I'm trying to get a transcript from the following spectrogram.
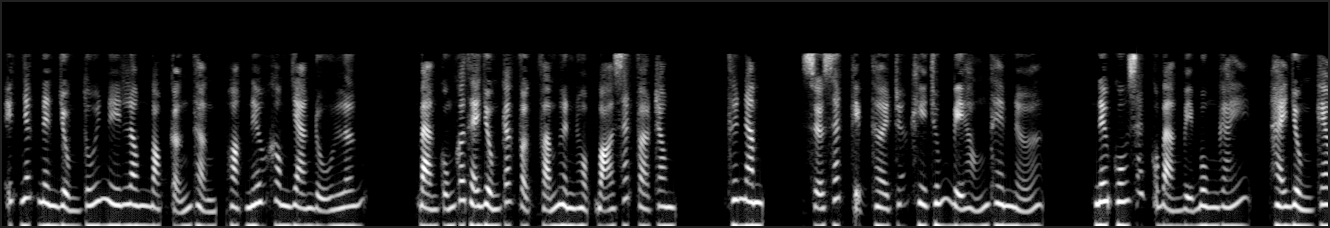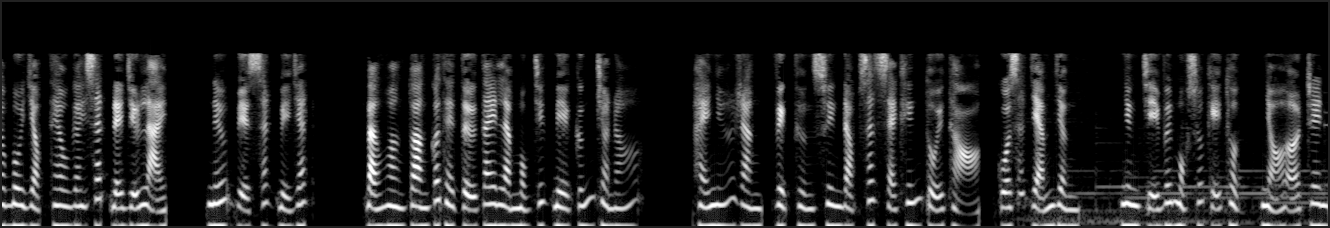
ít nhất nên dùng túi ni lông bọc cẩn thận, hoặc nếu không gian đủ lớn, bạn cũng có thể dùng các vật phẩm hình hộp bỏ sách vào trong. Thứ năm, sửa sách kịp thời trước khi chúng bị hỏng thêm nữa. Nếu cuốn sách của bạn bị bung gáy, hãy dùng keo bôi dọc theo gáy sách để giữ lại. Nếu bìa sách bị rách, bạn hoàn toàn có thể tự tay làm một chiếc bìa cứng cho nó. Hãy nhớ rằng, việc thường xuyên đọc sách sẽ khiến tuổi thọ của sách giảm dần. Nhưng chỉ với một số kỹ thuật nhỏ ở trên,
